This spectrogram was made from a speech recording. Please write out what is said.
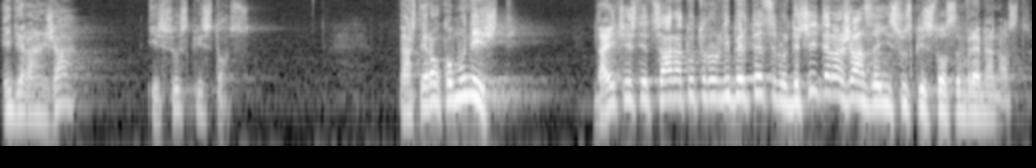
Îi deranja Iisus Hristos. Dar ăștia erau comuniști. Dar aici este țara tuturor libertăților. De ce îi deranjează Iisus Hristos în vremea noastră?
